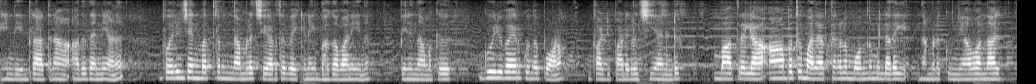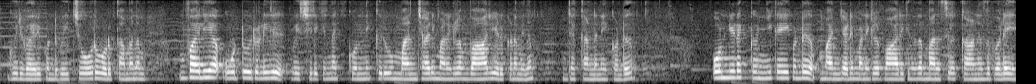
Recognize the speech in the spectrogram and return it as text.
എന്റെയും പ്രാർത്ഥന അത് തന്നെയാണ്. വരും ജന്മത്തിലും നമ്മളെ ചേർത്ത് വയ്ക്കണേ ഭഗവാനെ എന്ന്. പിന്നെ നമുക്ക് ഗുരുവായൂർക്കൊന്ന് പോകണം വഴിപാടുകൾ ചെയ്യാനുണ്ട്. മാത്രമല്ല ആപത്തും അനർത്ഥങ്ങളും ഒന്നുമില്ലാതെ നമ്മുടെ കുഞ്ഞാവ് വന്നാൽ ഗുരുവായൂർ കൊണ്ടുപോയി ചോറ് കൊടുക്കാമെന്നും വലിയ ഊട്ടുരുളിയിൽ വെച്ചിരിക്കുന്ന കുന്നിക്കുരുവും മഞ്ചാടി മണികളും വാരിയെടുക്കണമെന്നും എന്റെ കണ്ണനെ കൊണ്ട്. ഉണ്ണിയുടെ കുഞ്ഞി കൈ കൊണ്ട് മഞ്ചാടി മണികൾ വാരിക്കുന്നത് മനസ്സിൽ കാണുന്നത് പോലെ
